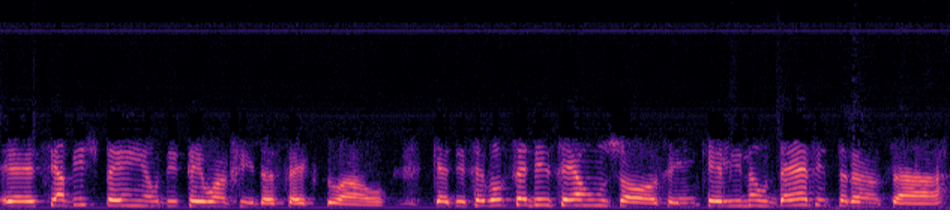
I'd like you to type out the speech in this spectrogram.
eh, se abstenham de ter uma vida sexual. Quer dizer, você dizer a um jovem que ele não deve transar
